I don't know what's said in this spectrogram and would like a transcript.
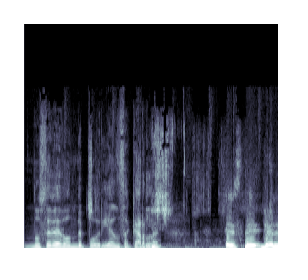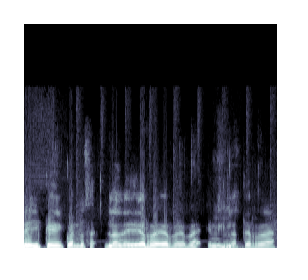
no sé de dónde podrían sacarla. Este, yo leí que cuando la de RRR en Ujú. Inglaterra,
